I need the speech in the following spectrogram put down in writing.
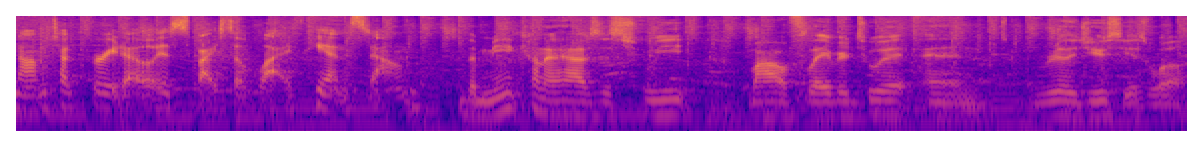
Tok um, burrito is spice of life, hands down. The meat kind of has a sweet, mild flavor to it and really juicy as well.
